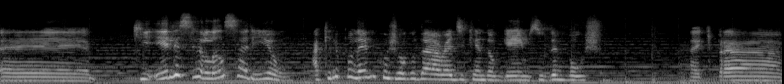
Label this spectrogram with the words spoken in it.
é, que eles relançariam aquele polêmico jogo da Red Candle Games, o Devotion. Né, que para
